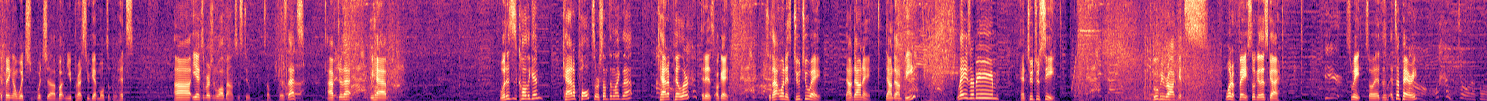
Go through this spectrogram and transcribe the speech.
Depending on which which uh, button you press, you get multiple hits. Uh, EX version wall bounces too. So there's that. After that, we have what is this called again? Catapults or something like that? Caterpillar? It is. Okay. So that one is 2-2-A. Down, down A. Down, down B. Laser beam. And 2-2-C. Booby rockets. What a face. Look at this guy. Here. Sweet. So it's a, it's a parry. Oh, adorable.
